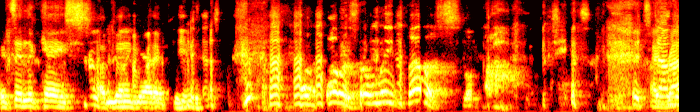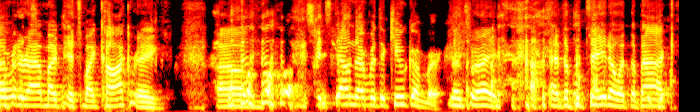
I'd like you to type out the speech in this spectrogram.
It's in the case. I'm going to get it. oh, fellas, don't leave, fellas. Oh, it's down I wrap there. it around my. It's my cock ring. Um, it's down there with the cucumber. That's right, and the potato at the back.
